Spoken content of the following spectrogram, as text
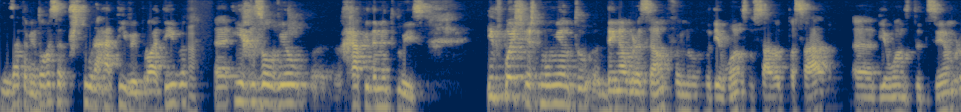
Exatamente, houve essa postura ativa e proativa uh, e resolveu rapidamente tudo isso. E depois, este momento da inauguração, que foi no, no dia 11, no sábado passado, uh, dia 11 de dezembro,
